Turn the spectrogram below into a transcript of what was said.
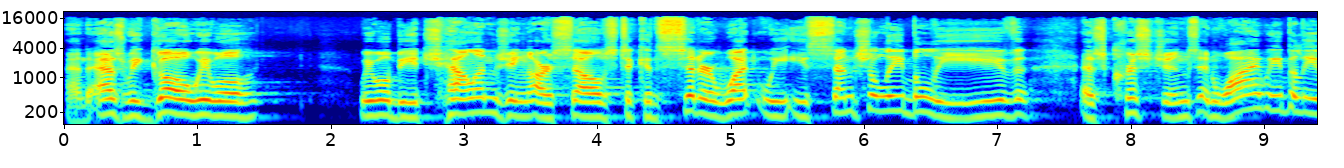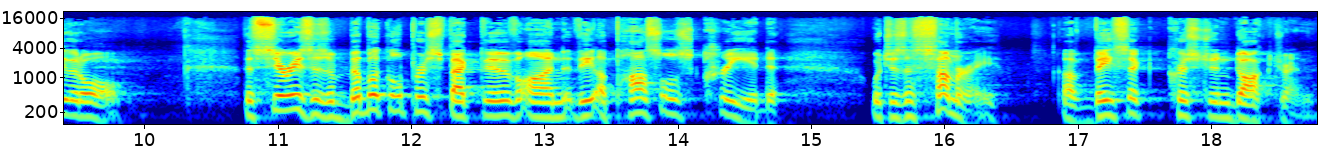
And as we go, we will, we will be challenging ourselves to consider what we essentially believe as Christians and why we believe it all. The series is a biblical perspective on the Apostles' Creed, which is a summary of basic Christian doctrine.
